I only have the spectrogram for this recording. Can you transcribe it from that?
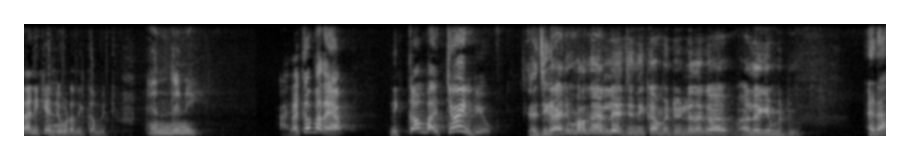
തനിക്ക് എന്റെ കൂടെ നിൽക്കാൻ പറ്റും. എന്തിനി? അതൊക്കെ പറയാം. നിൽക്കാൻ പറ്റോ ഇല്ലയോ? ചേച്ചി കാര്യം പറഞ്ഞല്ലേ ചേച്ചി നിൽക്കാൻ പറ്റൂലെന്നൊക്കെ ആലോചിക്കാൻ പറ്റൂ. എടാ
